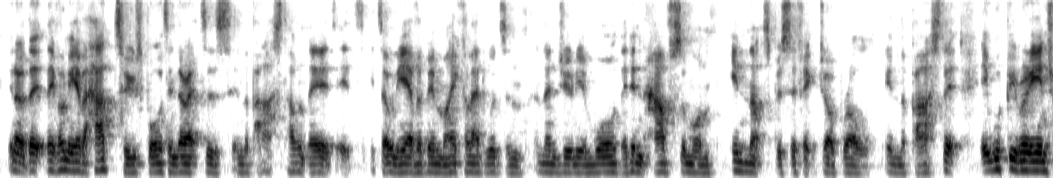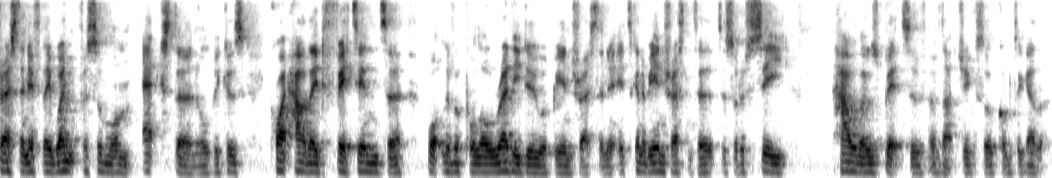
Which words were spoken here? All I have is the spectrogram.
you know, they, have only ever had two sporting directors in the past, haven't they? It, it's, it's only ever been Michael Edwards and, and then Julian Ward. They didn't have someone in that specific job role in the past. It, it would be really interesting if they went for someone external because quite how they'd fit into what Liverpool already do would be interesting. It, it's going to be interesting to, to sort of see how those bits of, of that jigsaw come together.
